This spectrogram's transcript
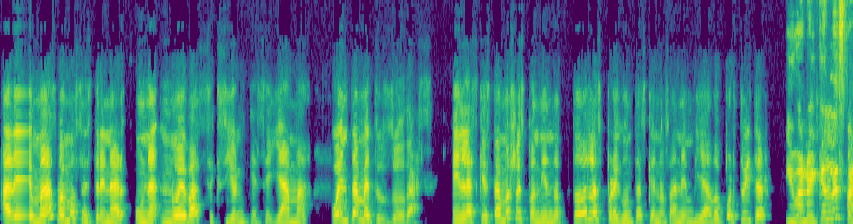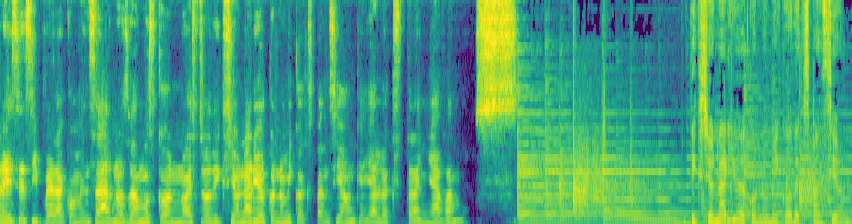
Además, vamos a estrenar una nueva sección que se llama Cuéntame tus dudas, en las que estamos respondiendo todas las preguntas que nos han enviado por Twitter. Y bueno, ¿y qué les parece si para comenzar nos vamos con nuestro diccionario económico expansión, que ya lo extrañábamos? Diccionario económico de expansión.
